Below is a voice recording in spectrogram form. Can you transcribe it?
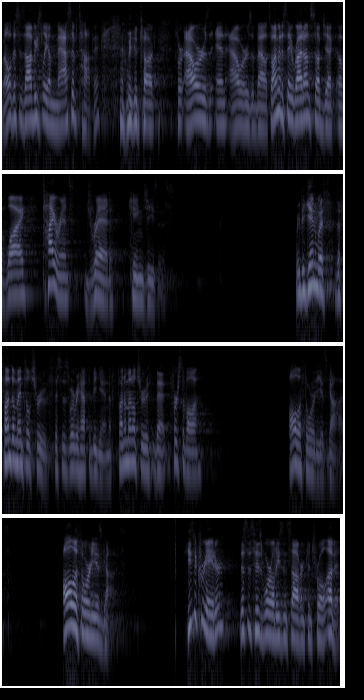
Well, this is obviously a massive topic we could talk for hours and hours about. So I'm going to stay right on subject of why tyrants dread King Jesus. We begin with the fundamental truth. This is where we have to begin. The fundamental truth that, first of all, all authority is God's. All authority is God's. He's the creator. This is his world. He's in sovereign control of it.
